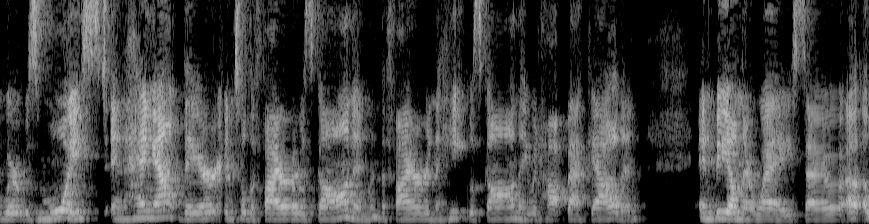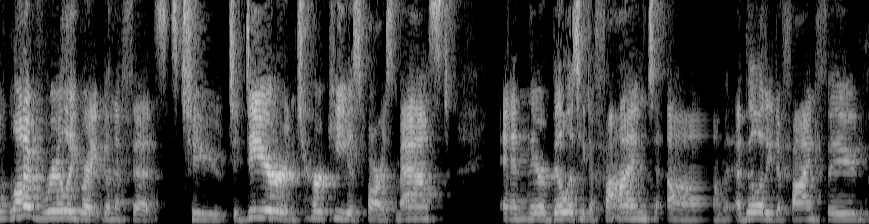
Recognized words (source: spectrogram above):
where it was moist and hang out there until the fire was gone. And when the fire and the heat was gone they would hop back out and and be on their way. So a, a lot of really great benefits to to deer and turkey as far as mast and their ability to find um, ability to find food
